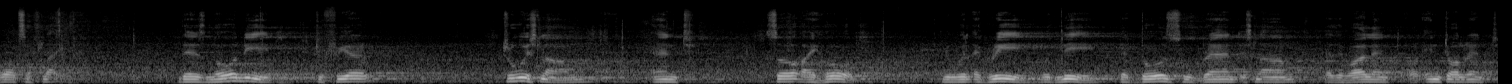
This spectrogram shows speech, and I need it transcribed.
walks of life. There is no need to fear true Islam, and so I hope you will agree with me that those who brand Islam as a violent or intolerant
